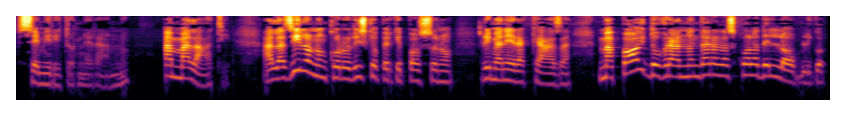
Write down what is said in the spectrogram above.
se mi ritorneranno, ammalati. All'asilo non corro rischio perché possono rimanere a casa, ma poi dovranno andare alla scuola dell'obbligo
